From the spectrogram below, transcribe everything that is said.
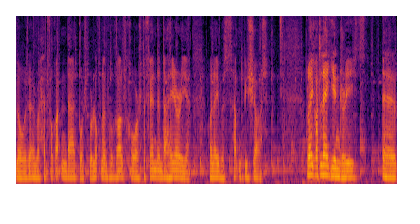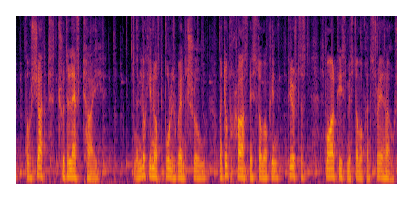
no, I had forgotten that, but we're looking onto a golf course defending that area when I was happened to be shot. But I got leg injuries. Uh, I was shot through the left thigh, and lucky enough, the bullet went through, went up across my stomach, and pierced a small piece of my stomach and straight out.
